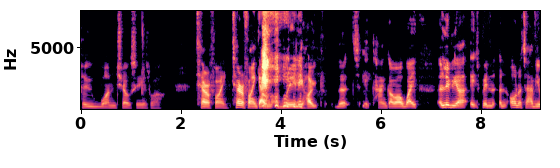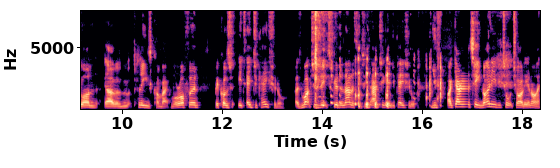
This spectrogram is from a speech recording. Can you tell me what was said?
2 1 Chelsea as well. Terrifying. Terrifying game. I really hope that it can go our way. Olivia, it's been an honour to have you on. Um, please come back more often because it's educational. As much as it's good analysis, it's actually educational. You've, I guarantee, not only have you taught Charlie and I,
